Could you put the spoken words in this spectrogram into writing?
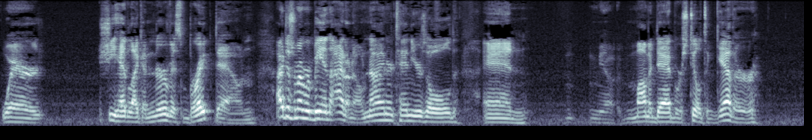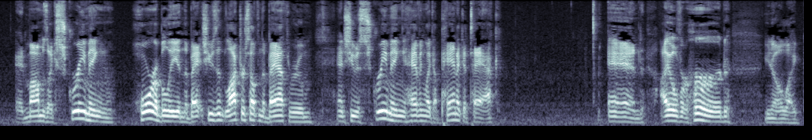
where she had like a nervous breakdown. I just remember being, I don't know, nine or ten years old, and you know, mom and dad were still together, and mom was like screaming horribly in the bath. She was locked herself in the bathroom, and she was screaming, having like a panic attack. And I overheard, you know, like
